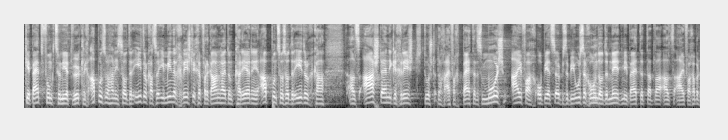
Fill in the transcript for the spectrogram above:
Gebet funktioniert wirklich. Ab und zu habe ich so den Eindruck, also in meiner christlichen Vergangenheit und Karriere, ab und zu so den Eindruck gehabt, als anständiger Christ tust du doch einfach beten. Das muss einfach, ob jetzt etwas dabei rauskommt oder nicht, wir beten das als einfach. Aber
